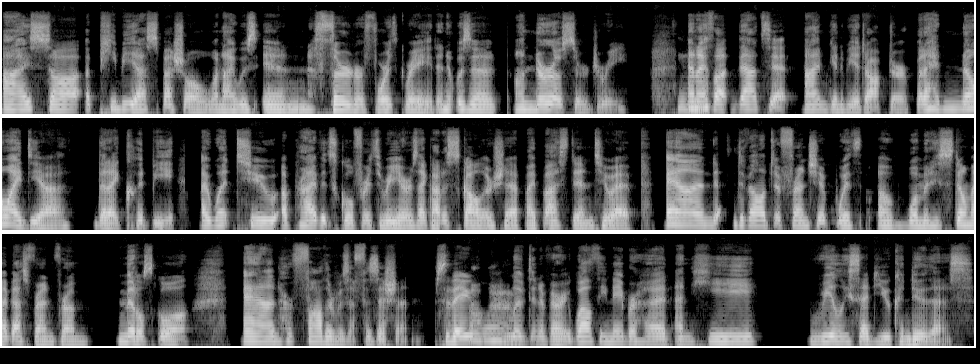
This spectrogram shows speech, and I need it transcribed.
I saw a PBS special when I was in third or fourth grade, and it was a on neurosurgery. And I Mhm. thought, that's it. I'm going to be a doctor. But I had no idea that I could be. I went to a private school for three years. I got a scholarship. I bust into it and developed a friendship with a woman who's still my best friend from middle school. And her father was a physician. So they Oh, wow. lived in a very wealthy neighborhood. And he really said, You can do this.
